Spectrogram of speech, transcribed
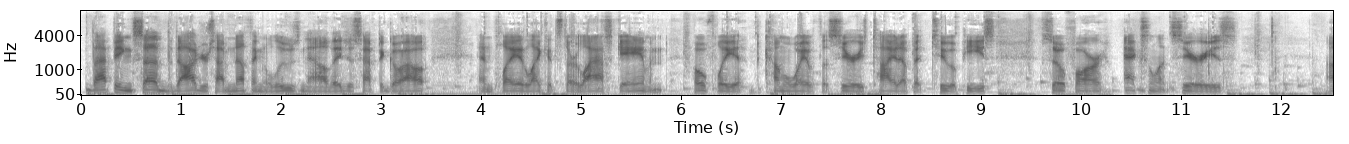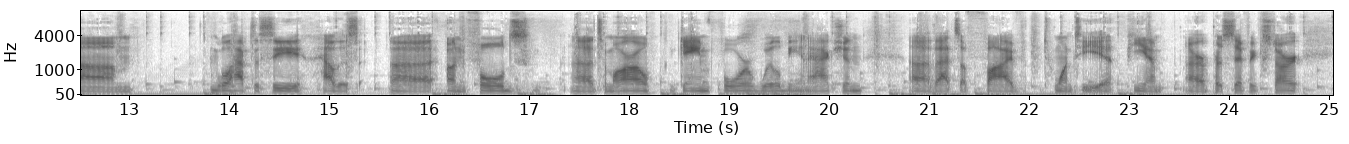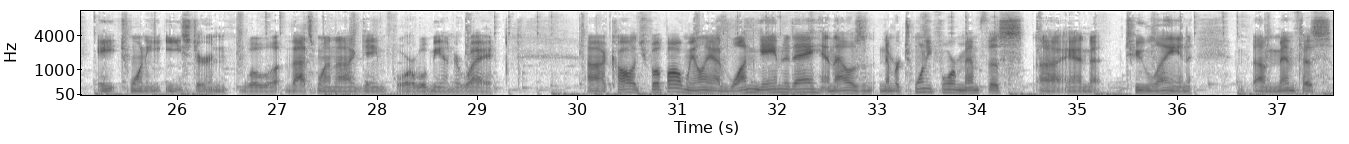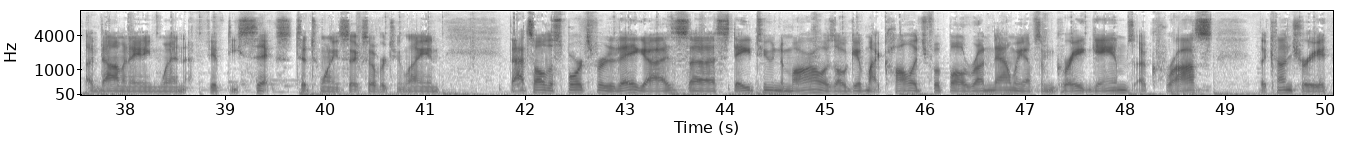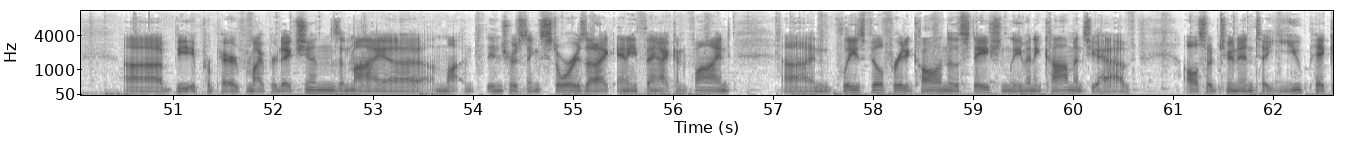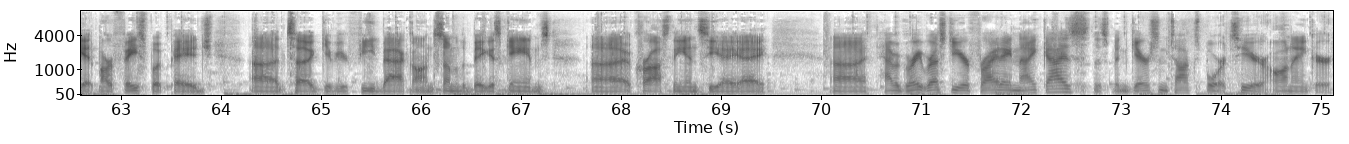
That being said, the Dodgers have nothing to lose now. They just have to go out and play like it's their last game and hopefully come away with the series tied up at two apiece. So far, excellent series. Um, we'll have to see how this uh, unfolds uh, tomorrow. Game four will be in action. Uh, that's a 5:20 p.m. or Pacific start, 8:20 Eastern. Well, that's when uh, Game four will be underway. Uh, college football, we only had one game today, and that was number 24 Memphis uh, and Tulane. Uh, Memphis a dominating win, 56 to 26 over Tulane. That's all the sports for today, guys. Uh, stay tuned tomorrow as I'll give my college football rundown. We have some great games across the country. Uh, be prepared for my predictions and my, uh, my interesting stories that I anything I can find. Uh, and please feel free to call into the station, leave any comments you have. Also, tune in to You Pick It, our Facebook page, uh, to give your feedback on some of the biggest games uh, across the NCAA. Uh, have a great rest of your Friday night, guys. This has been Garrison Talk Sports here on Anchor.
